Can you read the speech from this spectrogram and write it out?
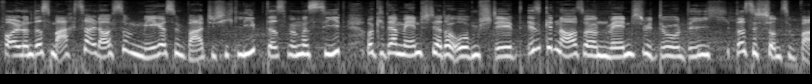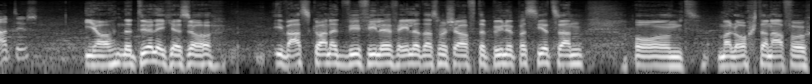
Voll und das macht es halt auch so mega sympathisch. Ich liebe das, wenn man sieht, okay, der Mensch, der da oben steht, ist genauso ein Mensch wie du und ich. Das ist schon sympathisch. Ja, natürlich. Also ich weiß gar nicht, wie viele Fehler, dass mir schon auf der Bühne passiert sind. Und man lacht dann einfach,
